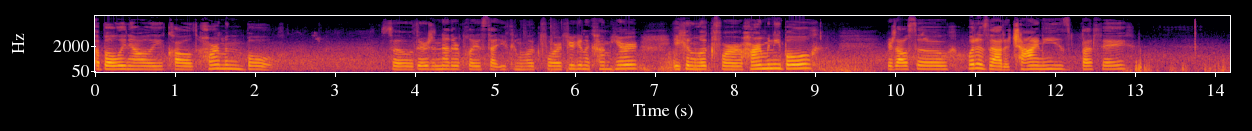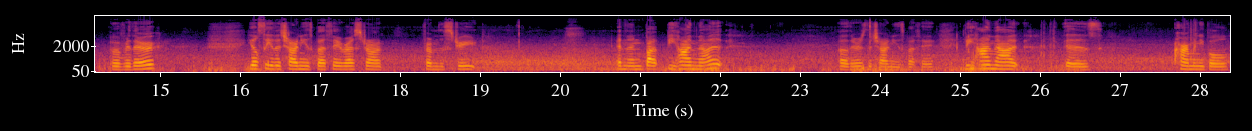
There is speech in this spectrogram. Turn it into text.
a bowling alley called Harmon Bowl. So there's another place that you can look for. If you're gonna come here, you can look for Harmony Bowl. There's also, what is that, a Chinese buffet over there. You'll see the Chinese buffet restaurant from the street. And then but behind that, oh, there's the Chinese buffet. Behind that is Harmony Bowl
